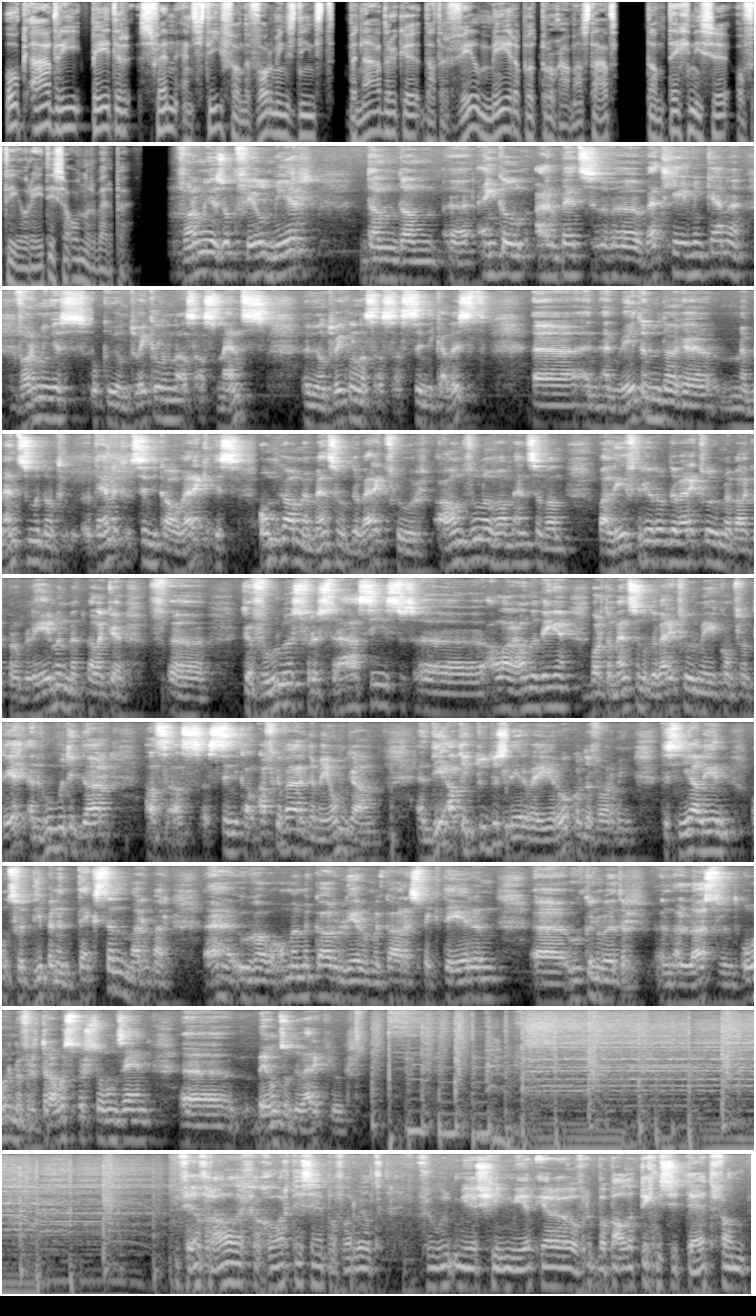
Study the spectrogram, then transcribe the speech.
Ook Adrie, Peter, Sven en Steve van de Vormingsdienst benadrukken dat er veel meer op het programma staat dan technische of theoretische onderwerpen. Vorming is ook veel meer dan, dan uh, enkel arbeidswetgeving kennen. Vorming is ook u ontwikkelen als, als mens, u ontwikkelen als, als, syndicalist. Uh, en, en, weten hoe dat je met mensen moet. Want uiteindelijk, syndicaal werk is omgaan met mensen op de werkvloer. Aanvoelen van mensen van wat leeft er hier op de werkvloer, met welke problemen, met welke uh, gevoelens, frustraties, allerhande dingen worden mensen op de werkvloer mee geconfronteerd. En hoe moet ik daar als, als syndicaal afgevaardigde mee omgaan. En die attitudes leren wij hier ook op de vorming. Het is niet alleen ons verdiepen in teksten, maar, maar hoe gaan we om met elkaar, hoe leren we elkaar respecteren, uh, hoe kunnen we er een, luisterend oor, een vertrouwenspersoon zijn uh, bij ons op de werkvloer. Veel verhalen dat je gehoord is, bijvoorbeeld vroeger misschien meer over bepaalde techniciteit van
